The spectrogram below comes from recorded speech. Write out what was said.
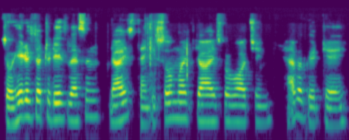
So here is the today's lesson guys. Thank you so much guys for watching. Have a good day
